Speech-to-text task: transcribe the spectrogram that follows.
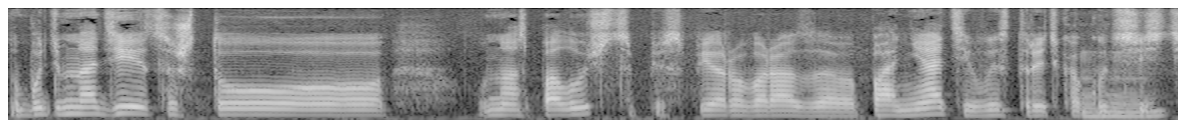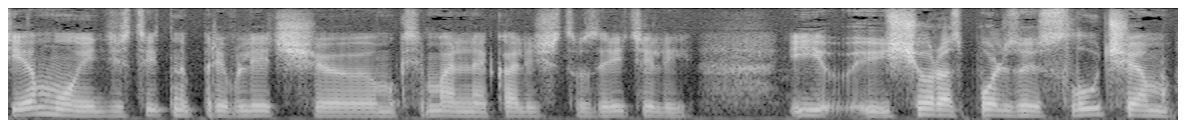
Ну, будем надеяться, что у нас получится с первого раза понять и выстроить какую-то Мгм. систему и действительно привлечь э, максимальное количество зрителей. И еще раз, пользуясь случаем,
